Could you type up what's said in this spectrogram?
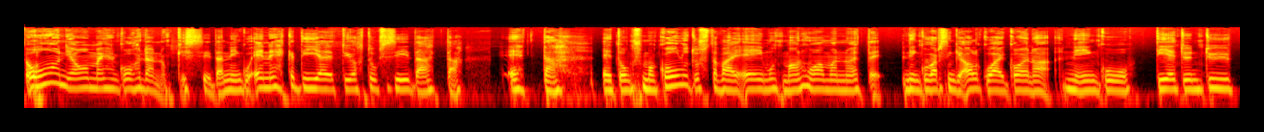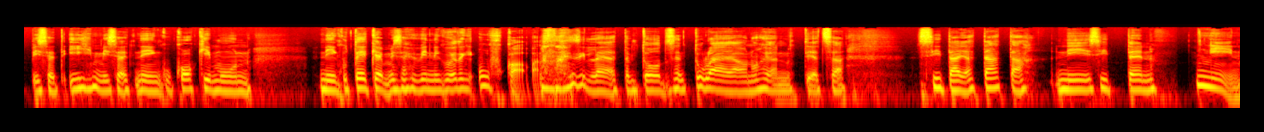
On ja on mä ihan kohdannutkin sitä. Niin kuin en ehkä tiedä, että johtuuko se siitä, että, että, että onko mulla koulutusta vai ei, mutta mä oon huomannut, että niin kuin varsinkin alkuaikoina niin kuin tietyn tyyppiset ihmiset niin kuin koki mun niin kuin tekemisen hyvin niin kuin jotenkin uhkaavana. Tai silleen, että tuolta sen tulee ja on ohjannut, tietsä, sitä ja tätä. Niin sitten, niin.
